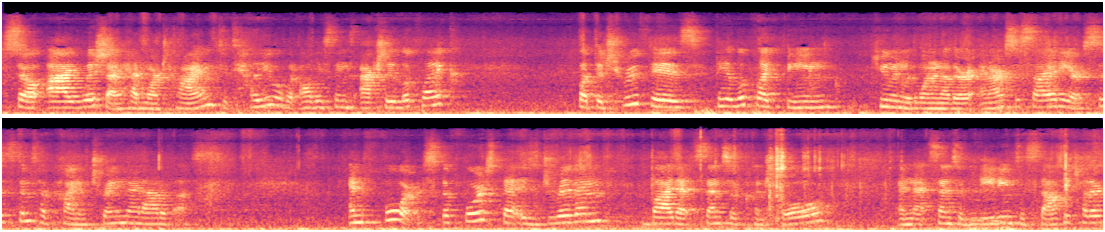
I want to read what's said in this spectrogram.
So I wish I had more time to tell you what all these things actually look like. But the truth is, they look like being human with one another, and our society, our systems have kind of trained that out of us. And force, the force that is driven by that sense of control and that sense of needing to stop each other,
